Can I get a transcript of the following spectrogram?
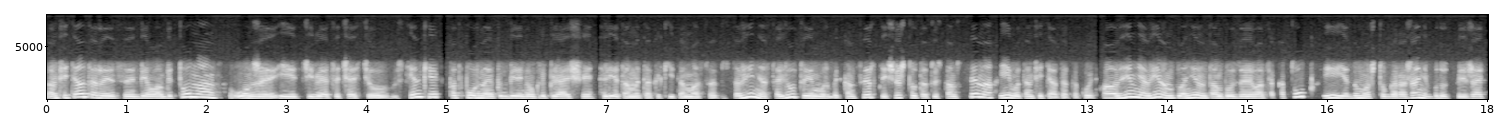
Амфитеатр из белого бетона, он же и является частью стенки подпорной к берегу укрепляющей. Летом это какие-то массовые представления, салюты, может быть, концерты, еще что-то. То есть там сцена и вот амфитеатр такой. А в зимнее время мы планируем, там будет заливаться каток, и я думаю, что горожане будут приезжать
